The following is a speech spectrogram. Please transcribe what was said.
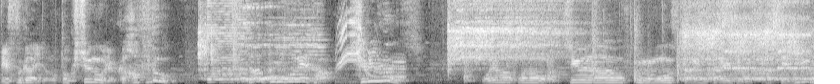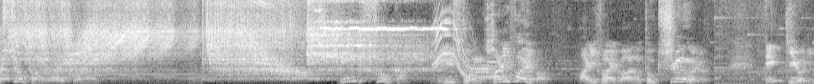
デスガイドの特殊能力発動。ダークリボネーター。守備表示俺はこのチューナーを含むモンスター2体以上を使ってリンク召喚を行うリンク召喚。リストロンハリファイバーハリファイバーの特殊能力。デッキより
